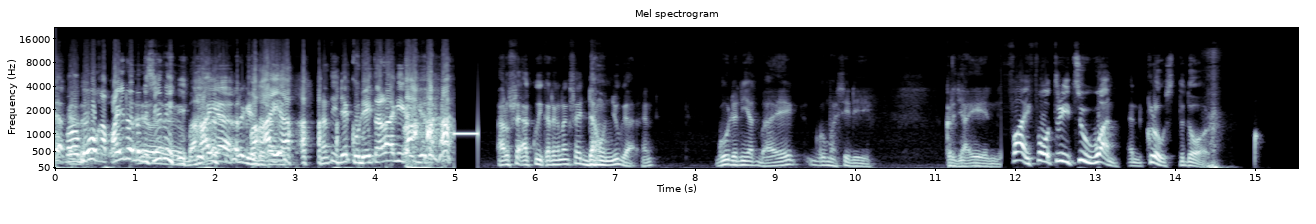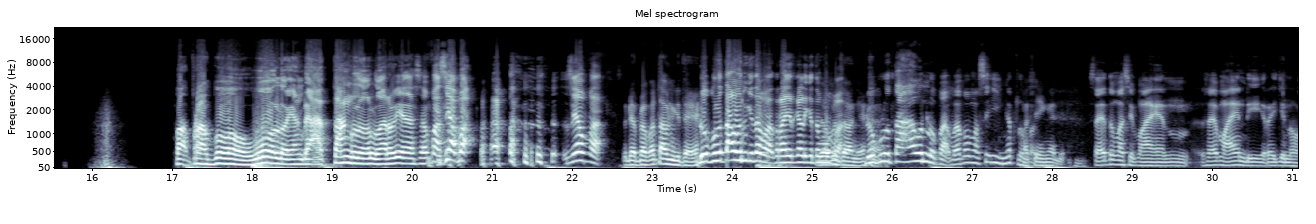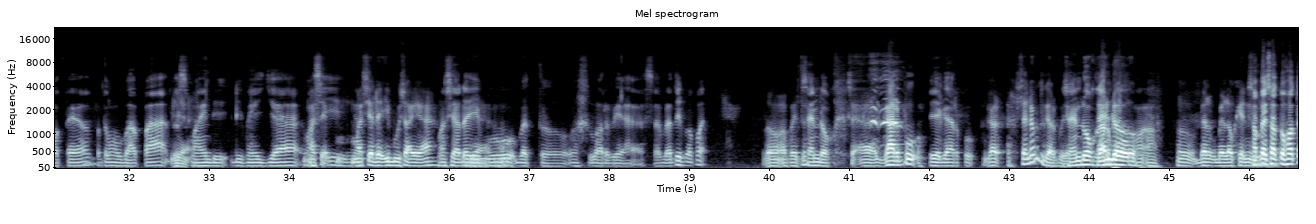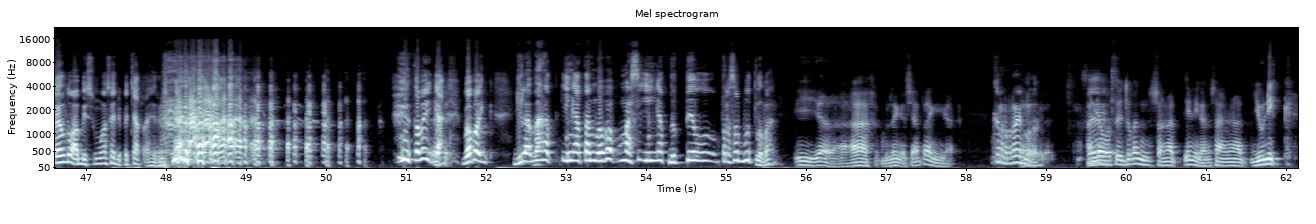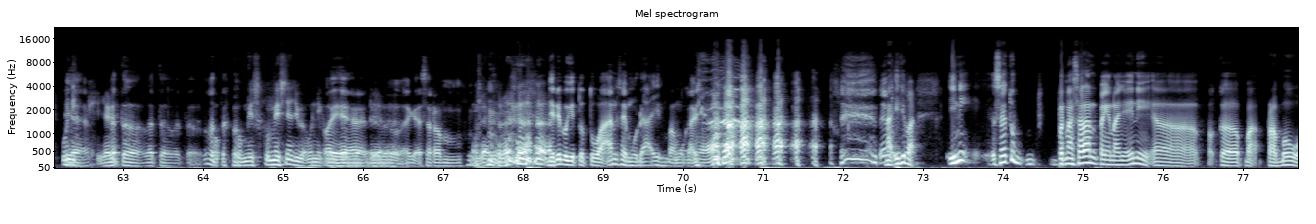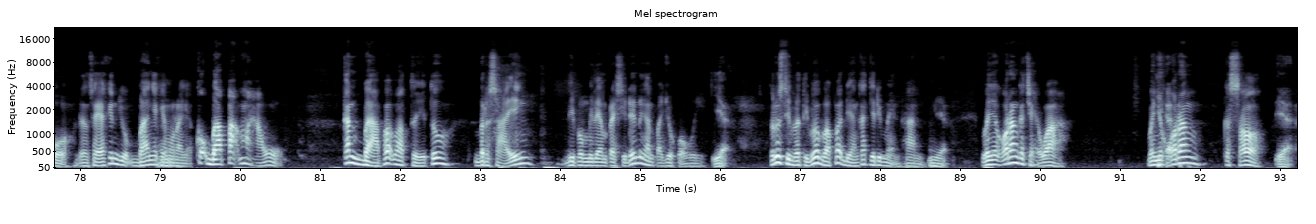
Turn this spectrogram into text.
Pak Prabowo ngapain ada di sini? Eh, Bahaya kan gitu. Bahaya. Nanti dia kudeta lagi kan gitu. Harus saya akui kadang-kadang saya down juga kan. Gue udah niat baik, gue masih dikerjain. 5, 4, 3, 2, 1 and close the door. Pak Prabowo lo yang datang lo luar biasa. Pak siapa? siapa? Udah berapa tahun gitu ya? 20 tahun kita Pak terakhir kali ketemu 20 Pak. tahun ya. 20 tahun loh Pak. Bapak masih ingat loh Masih Pak. ingat ya? Saya tuh masih main saya main di Regent Hotel ketemu Bapak terus Iya. main di di meja Masih, masih ingat. masih ada ibu saya. Masih ada Iya. ibu, betul. Wah, luar biasa. Berarti Bapak Loh, apa itu? sendok, Se- eh, garpu. iya garpu. Gar- sendok itu garpu ya? Sendok, garpu. Sendok. Heeh. Oh, belok-belokin. Sampai satu hotel tuh habis semua saya dipecat akhirnya. Tapi enggak, Bapak gila banget. Ingatan Bapak masih ingat detail tersebut loh, Pak. Iyalah, bener nggak siapa yang nggak? Keren loh. Anda Saya- waktu itu kan sangat ini kan sangat unik, unik. Iya, ya kan? betul, betul, betul, betul. Kumis-kumisnya juga unik. Oh iya, dulu agak serem. Agak serem. Jadi begitu tuaan saya mudain Pak mukanya. Nah ini Pak, ini saya tuh penasaran pengen nanya ini eh, ke Pak Prabowo dan saya yakin juga banyak yang mau nanya. Kok Bapak mau? Kan Bapak waktu itu bersaing di pemilihan presiden dengan Pak Jokowi. Iya, Terus tiba-tiba Bapak diangkat jadi Menhan. iya, Banyak orang kecewa. Banyak Iya. orang kesel. iya.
